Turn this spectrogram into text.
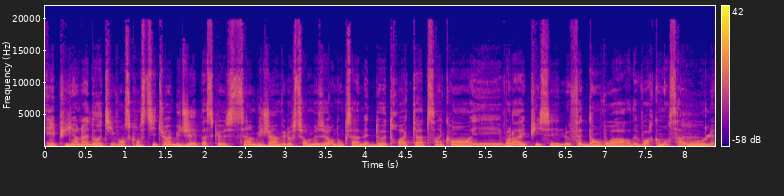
Et puis il y en a d'autres, ils vont se constituer un budget parce que c'est un budget, un vélo sur mesure, donc ça va mettre 2, 3, 4, 5 ans. Et voilà, et puis c'est le fait d'en voir, de voir comment ça roule.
